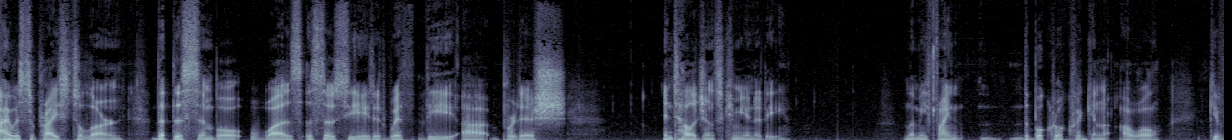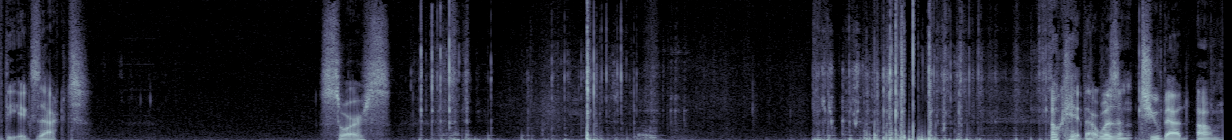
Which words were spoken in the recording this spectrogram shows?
I was surprised to learn that this symbol was associated with the uh, British intelligence community let me find the book real quick and I will give the exact source. Okay, that wasn't too bad. Um,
